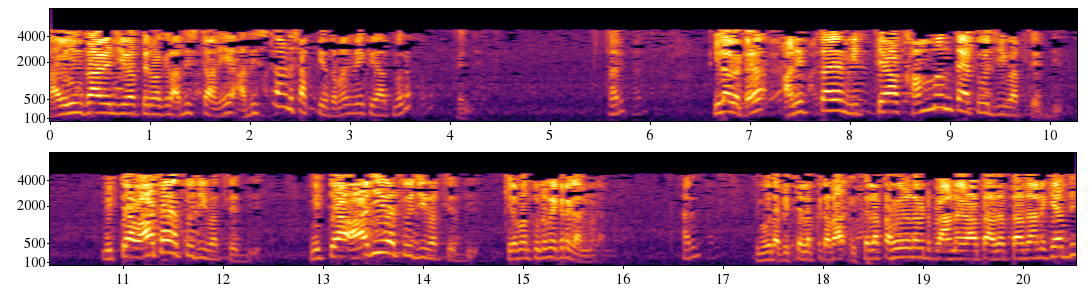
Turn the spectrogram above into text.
අවිහිංසාවෙන් ජීවත් වෙනවා කියලා අදිස්ථාන. ඒ අදිස්ථාන ශක්තිය තමයි මේ ක්‍රියාත්මක වෙන්නේ. හරි? ඊළඟට අනිත්‍ය මිත්‍යා කම්මන්ත ඇතුව ජීවත් වෙද්දී මිත්‍යා වාචා ඇතුව ජීවත් වෙද්දී මිත්‍යා ආජීවත්ව ජීවත් වෙද්දී කියලා මම තුනම එකට ගන්නවා. හරිද? මොකද අපි ඉස්සෙල්ලත් කතා ඉස්සෙල්ලත් අහුවෙනවා අපිට ප්‍රාණඝාත අදත්තා දාන කියද්දි.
